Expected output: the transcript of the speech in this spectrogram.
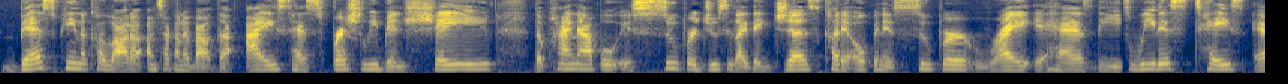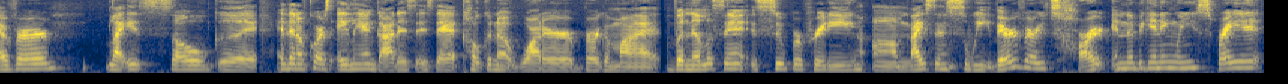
best pina colada. I'm talking about the ice has freshly been shaved. The pineapple is super juicy. Like they just cut it open. It's super right. It has the sweetest taste ever like it's so good. And then of course Alien Goddess is that coconut water bergamot vanilla scent. It's super pretty, um, nice and sweet. Very, very tart in the beginning when you spray it.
